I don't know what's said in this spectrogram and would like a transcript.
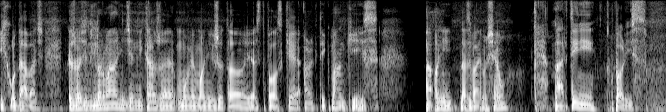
ich udawać. W każdym razie normalni dziennikarze mówią o nich, że to jest polskie Arctic Monkeys, a oni nazywają się... Martini Polis.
